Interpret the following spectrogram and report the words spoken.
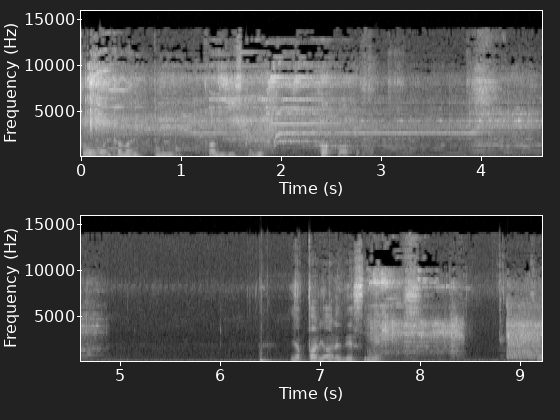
そうはいかないっていう感じですかね。はははやっぱりあれですね。こ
